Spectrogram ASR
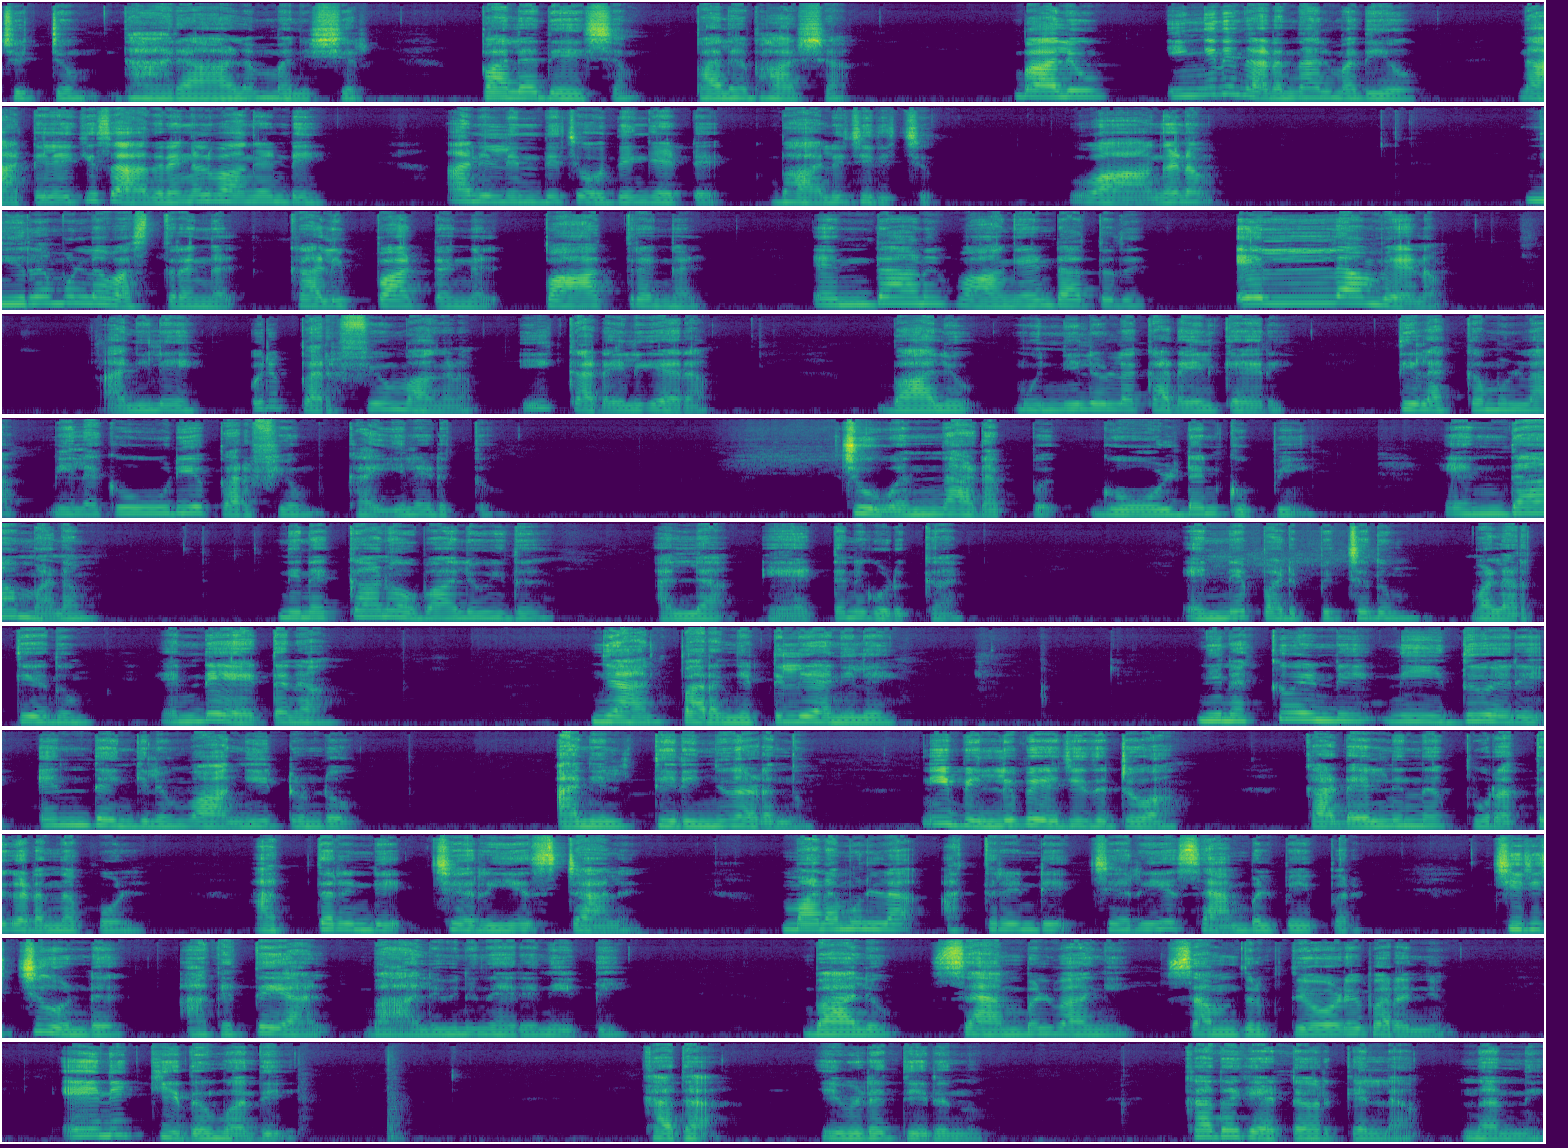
ചുറ്റും ധാരാളം മനുഷ്യർ. പല ദേശം, പല ഭാഷ. ബാലു, ഇങ്ങനെ നടന്നാൽ മതിയോ? നാട്ടിലേക്ക് സാധനങ്ങൾ വാങ്ങണ്ടേ? അനിലിന്റെ ചോദ്യം കേട്ട് ബാലു ചിരിച്ചു. വാങ്ങണം. നിറമുള്ള വസ്ത്രങ്ങൾ, കളിപ്പാട്ടങ്ങൾ, പാത്രങ്ങൾ. എന്താണ് വാങ്ങേണ്ടാത്തത്? എല്ലാം വേണം. അനിലേ, ഒരു പെർഫ്യൂം വാങ്ങണം. ഈ കടയിൽ കയറാം. ബാലു മുന്നിലുള്ള കടയിൽ കയറി. തിളക്കമുള്ള വില കൂടിയ പെർഫ്യൂം കയ്യിലെടുത്തു. ചുവന്ന അടപ്പ്, ഗോൾഡൻ കുപ്പി. എന്താ മണം! നിനക്കാണോ ബാലു ഇത്? അല്ല, ഏട്ടന് കൊടുക്കാൻ. എന്നെ പഠിപ്പിച്ചതും വളർത്തിയതും എന്റെ ഏട്ടനാ. ഞാൻ പറഞ്ഞിട്ടില്ലേ അനിലേ? നിനക്ക് വേണ്ടി നീ ഇതുവരെ എന്തെങ്കിലും വാങ്ങിയിട്ടുണ്ടോ? അനിൽ തിരിഞ്ഞു നടന്നു. നീ ബില്ല് പേ ചെയ്തിട്ട് വാ. കടയിൽ നിന്ന് പുറത്തു കടന്നപ്പോൾ അത്തറിന്റെ ചെറിയ സ്റ്റാൾ. മണമുള്ള അത്തറിന്റെ ചെറിയ സാമ്പിൾ പേപ്പർ. ചിരിച്ചുകൊണ്ട് അകത്തെയാൾ ബാലുവിന് നേരെ നീട്ടി. ബാലു സാമ്പിൾ വാങ്ങി സംതൃപ്തിയോടെ പറഞ്ഞു, എനിക്കിത് മതി. കഥ ഇവിടെ തീരുന്നു. കഥ കേട്ടവർക്കെല്ലാം നന്ദി.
